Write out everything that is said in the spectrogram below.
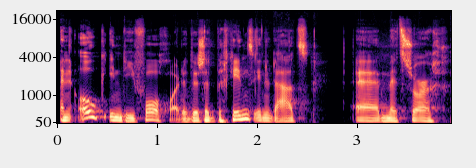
En ook in die volgorde. Dus het begint inderdaad met zorg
